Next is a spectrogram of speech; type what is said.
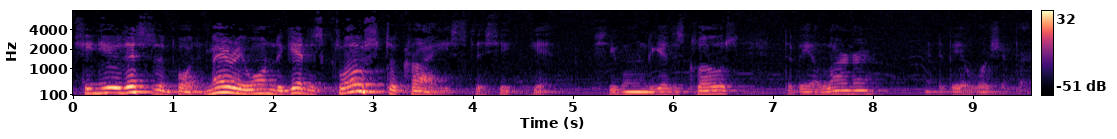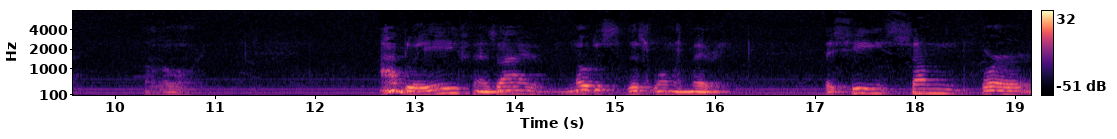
She knew this is important. Mary wanted to get as close to Christ as she could get. She wanted to get as close to be a learner and to be a worshiper the Lord. I believe, as I noticed this woman Mary, that she somewhere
